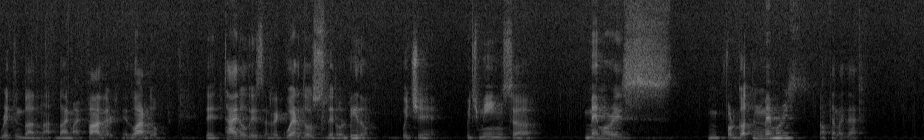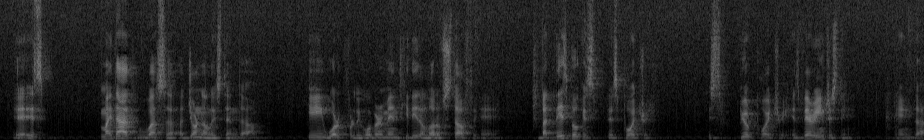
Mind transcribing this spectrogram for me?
written by my, by my father, Eduardo. The title is Recuerdos del Olvido, which, uh, which means uh, memories, forgotten memories, something like that. It's, my dad was a, a journalist and uh, he worked for the government. He did a lot of stuff. Uh, but this book is, is poetry. It's pure poetry. It's very interesting. And uh,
